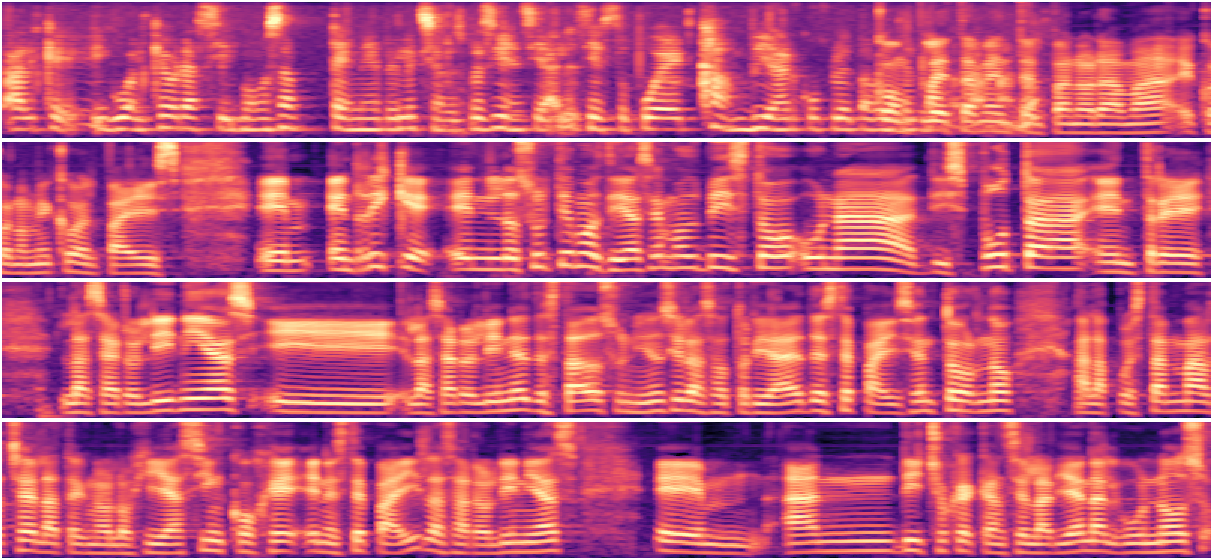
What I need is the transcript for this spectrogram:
al que, igual que Brasil, vamos a tener elecciones presidenciales y esto puede cambiar completamente, completamente el, panorama, económico del país. Em, Enrique, en los últimos días hemos visto una disputa entre las aerolíneas y las aerolíneas de Estados Unidos y las autoridades de este país en torno a la puesta en marcha de la tecnología 5G en este país. Las aerolíneas em, han dicho que cancelarían algunos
